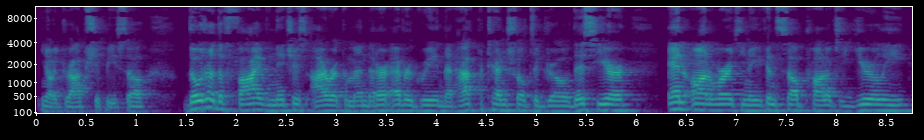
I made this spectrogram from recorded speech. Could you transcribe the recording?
you know, drop shippy. So those are the five niches I recommend that are evergreen, that have potential to grow this year and onwards. You know, you can sell products yearly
